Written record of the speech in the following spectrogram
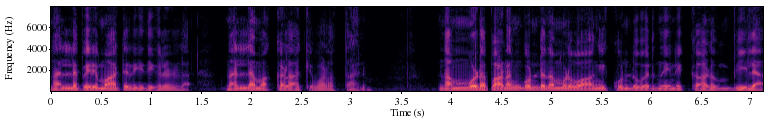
നല്ല പെരുമാറ്റ രീതികളുള്ള നല്ല മക്കളാക്കി വളർത്താനും നമ്മുടെ പണം കൊണ്ട് നമ്മൾ വാങ്ങിക്കൊണ്ടുവരുന്നതിനേക്കാളും വില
